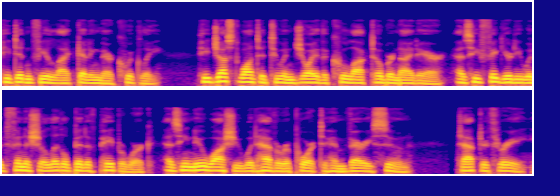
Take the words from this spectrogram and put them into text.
He didn't feel like getting there quickly. He just wanted to enjoy the cool October night air as he figured he would finish a little bit of paperwork as he knew Washu would have a report to him very soon. Chapter 3.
